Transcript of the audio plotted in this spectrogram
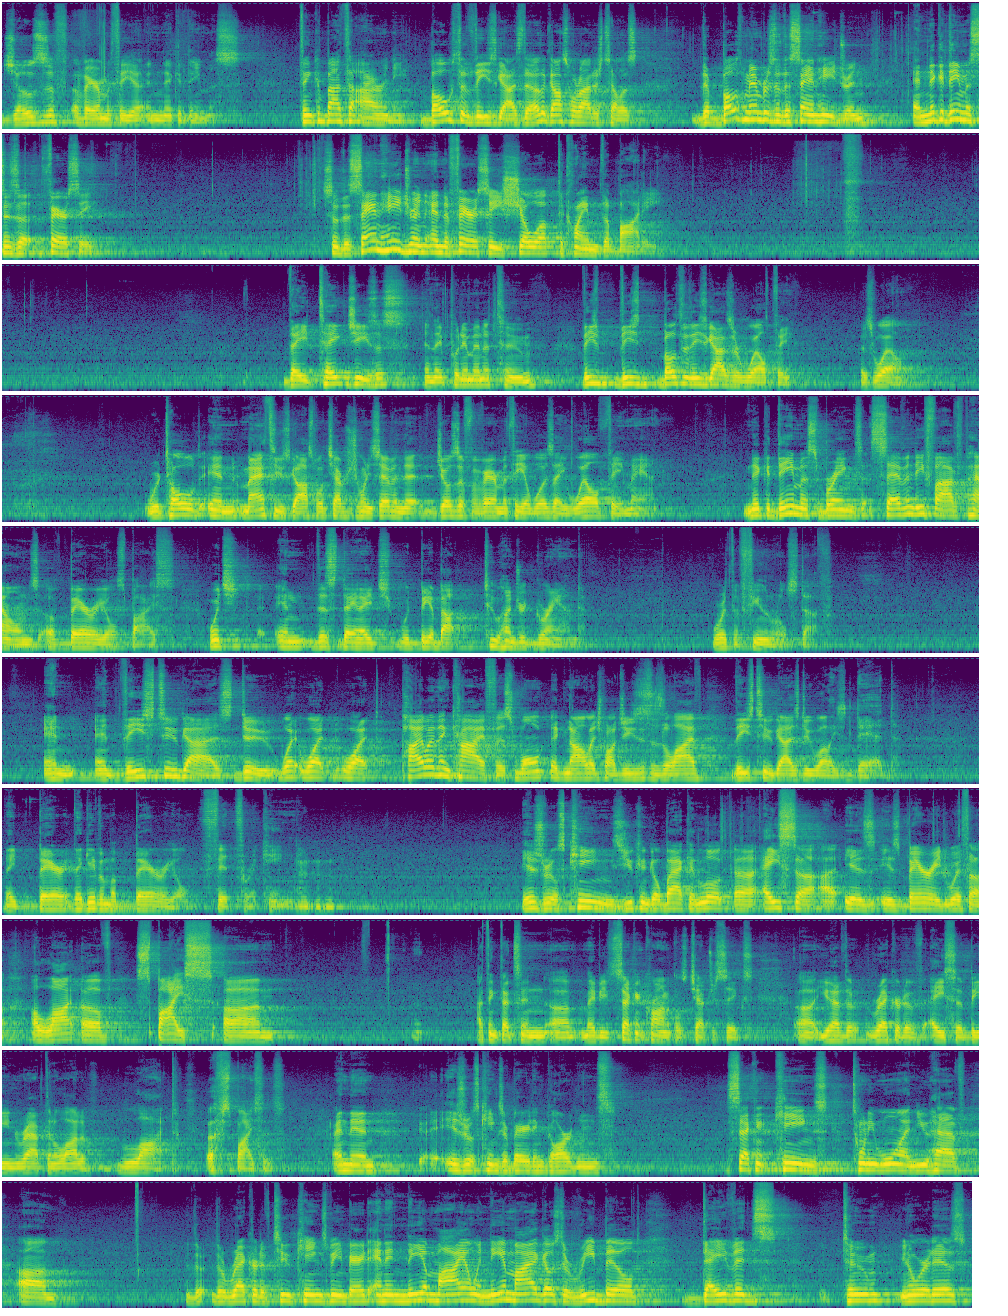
Joseph of Arimathea and Nicodemus. Think about the irony. Both of these guys, the other gospel writers tell us, they're both members of the Sanhedrin, and Nicodemus is a Pharisee. So the Sanhedrin and the Pharisees show up to claim the body. They take Jesus and they put him in a tomb. These, these, both of these guys are wealthy as well. We're told in Matthew's Gospel, chapter 27, that Joseph of Arimathea was a wealthy man. Nicodemus brings 75 pounds of burial spice, which in this day and age would be about 200 grand worth of funeral stuff. And, and these two guys do what, what, what Pilate and Caiaphas won't acknowledge while Jesus is alive, these two guys do while he's dead. They, bear, they gave him a burial fit for a king. Mm-hmm. Israel's kings, you can go back and look. Uh, Asa uh, is, is buried with a, a lot of spice. Um, I think that's in uh, maybe Second Chronicles chapter 6. Uh, you have the record of Asa being wrapped in a lot of lot of spices. And then Israel's kings are buried in gardens. Second Kings 21, you have um, the, the record of two kings being buried. And in Nehemiah, when Nehemiah goes to rebuild David's tomb, you know where it is?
